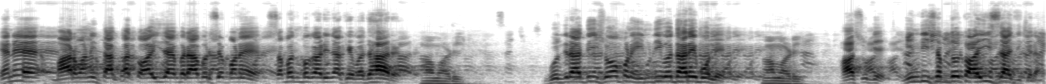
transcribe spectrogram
એને મારવાની તાકાત તો આવી જાય બરાબર છે પણ એ સંબંધ બગાડી નાખે વધારે. હા માડી. ગુજરાતી છો પણ હિન્દી વધારે બોલે. હા માડી. હા શું કે? હિન્દી શબ્દો તો આવી જ જાય દીકરા.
